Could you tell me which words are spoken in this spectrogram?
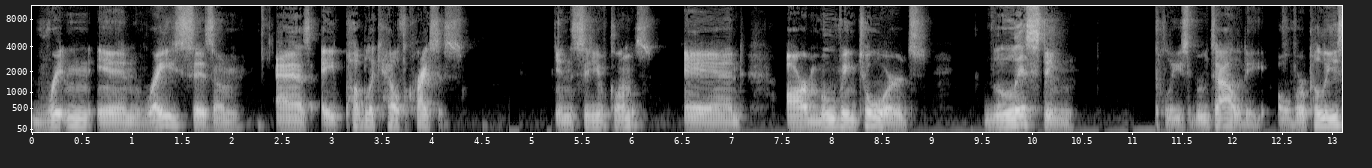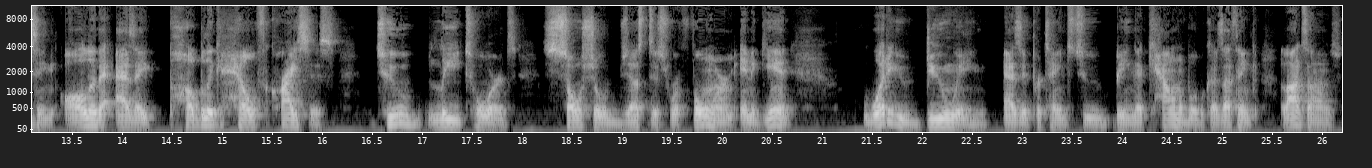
written in racism as a public health crisis in the city of columbus and are moving towards listing police brutality, over policing, all of that as a public health crisis to lead towards social justice reform. And again, what are you doing as it pertains to being accountable? Because I think a lot of times,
